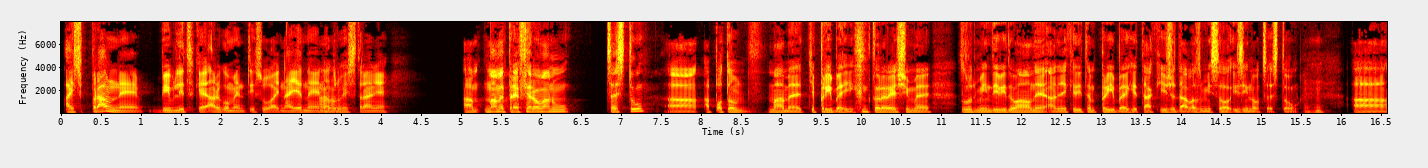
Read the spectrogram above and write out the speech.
aj správne biblické argumenty sú aj na jednej, aj na druhej strane. A máme preferovanú cestu a, a potom máme tie príbehy, ktoré riešime s ľuďmi individuálne a niekedy ten príbeh je taký, že dáva zmysel ísť inou cestou. Uh-huh. A,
